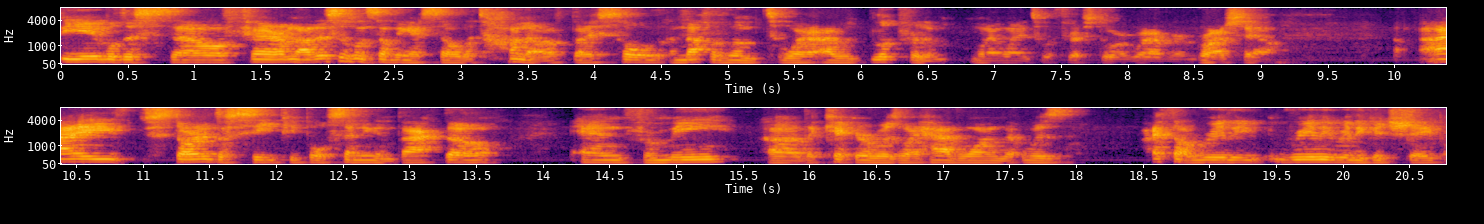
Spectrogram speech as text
be able to sell a fair. Now this isn't something I sold a ton of, but I sold enough of them to where I would look for them when I went into a thrift store, or wherever, a garage sale. I started to see people sending them back though, and for me, uh, the kicker was I had one that was, I thought really, really, really good shape.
